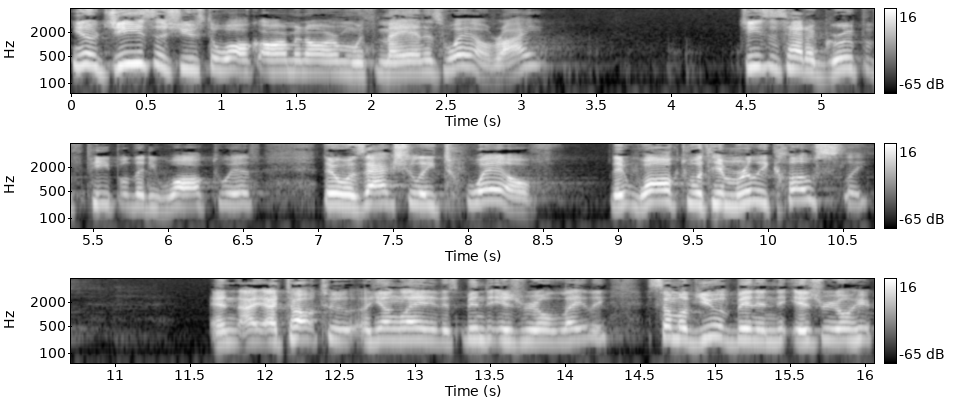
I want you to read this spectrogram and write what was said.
You know, Jesus used to walk arm in arm with man as well, right? Jesus had a group of people that he walked with. There was actually 12 that walked with him really closely. And I, I, talked to a young lady that's been to Israel lately. Some of you have been in Israel here.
